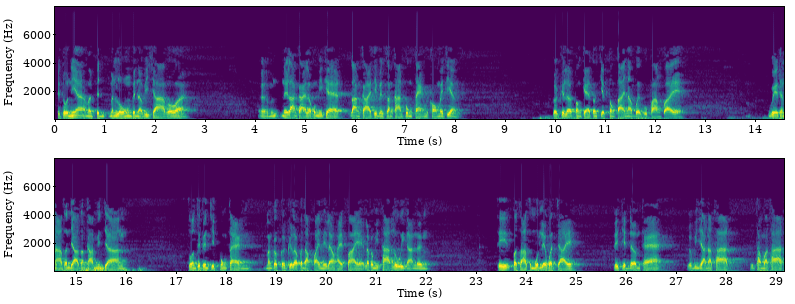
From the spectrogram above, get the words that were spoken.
ไอ้ตัวเนี้ย มันเป็นมันหลงเป็นอวิชชา เพราะว่า เออในร่างกายเราก็มีแค่ร่างกายที่เป็นสังขารปรุงแต่งเป็นของไม่เที่ยงเกิดขึ้นแล้วต้องแก่ต้องเจ็บต้องตายหน้าเปื่อยผุพังไป เวทนาสัญญาสังขารวิญญาณ ส่วนที่เป็นจิตปรุงแต่ง มันก็เกิดขึ้นแล้วก็ดับไปมีแล้วหายไป แล้วก็มีธาตุรู้อีกอันหนึ่งที่ภาษาสมมติเรียกว่าใจหรือจิตเดิมแท้ หรือวิญญาณธาตุหรือธรรมธาตุ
